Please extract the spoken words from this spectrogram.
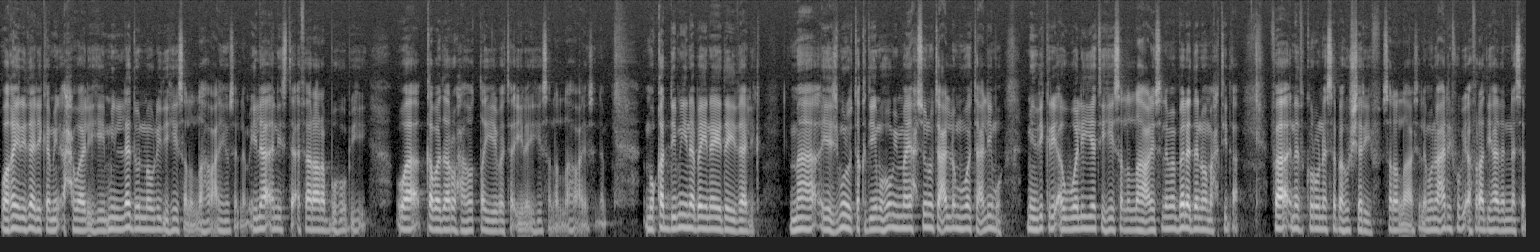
وغير ذلك من أحواله من لدن مولده صلى الله عليه وسلم إلى أن استأثر ربه به وقبض روحه الطيبة إليه صلى الله عليه وسلم. مقدمين بين يدي ذلك. ما يجمل تقديمه مما يحسن تعلمه وتعليمه من ذكر أوليته صلى الله عليه وسلم بلدا ومحتدا. فنذكر نسبه الشريف صلى الله عليه وسلم ونعرف بأفراد هذا النسب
